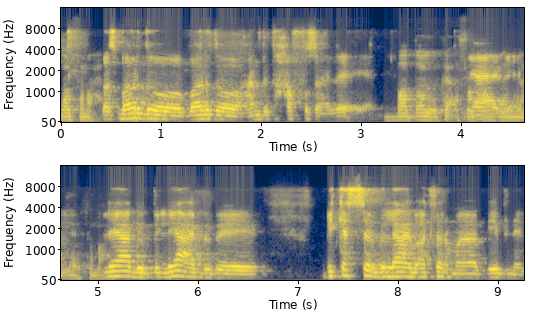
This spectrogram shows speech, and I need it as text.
لو سمحت. بس برضه برضه عندي تحفظ عليه يعني. بطل كأس يعني العالم لو سمحت. لاعب لاعب بيكسر باللاعب أكثر ما بيبني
